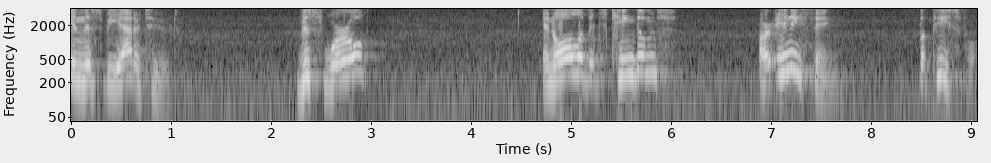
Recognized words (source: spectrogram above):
in this beatitude. This world and all of its kingdoms are anything but peaceful.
